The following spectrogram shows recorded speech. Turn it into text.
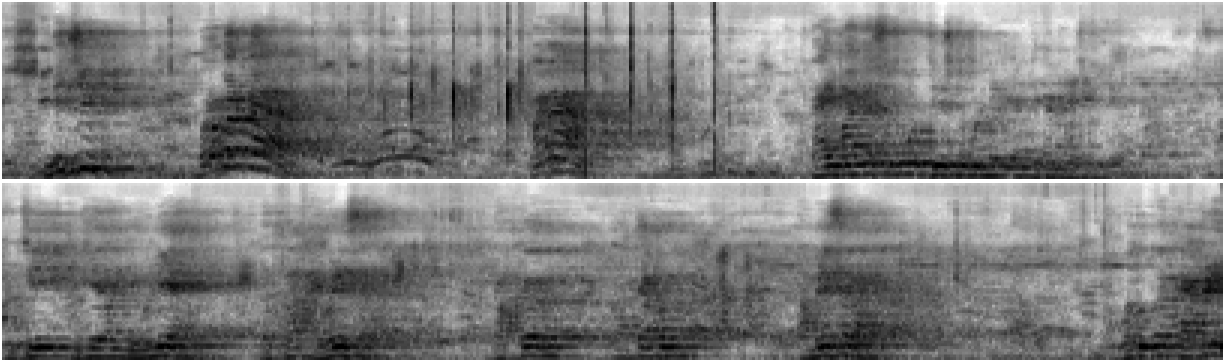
निश्चित. बरोबर का? बघा काही माझ्यासमोर ज्येष्ठ मंडळी या ठिकाणी बसलेले आहे आमचे विजयराव निवले आहे तसा आयवळे सर डॉक्टर प्राध्यापक कांबळे सर आहे मधुकर काकडे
